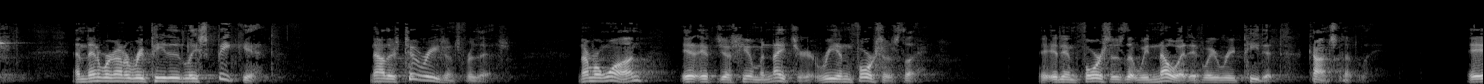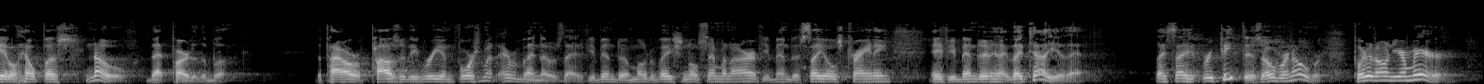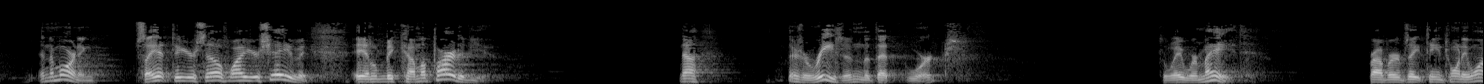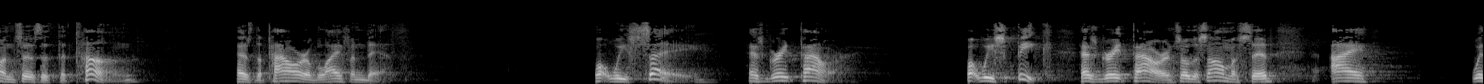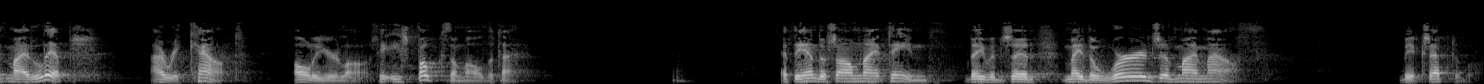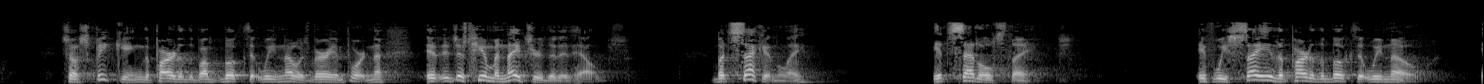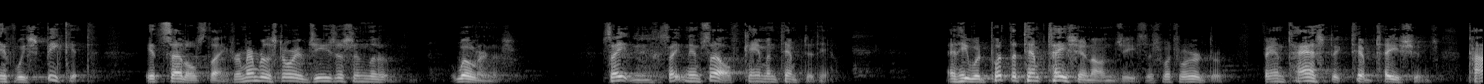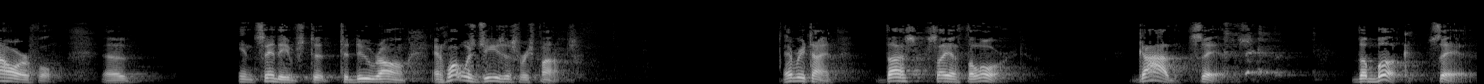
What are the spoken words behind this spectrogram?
And then we're going to repeatedly speak it. Now, there's two reasons for this. Number one, it, it's just human nature. It reinforces things. It, it enforces that we know it if we repeat it constantly. It'll help us know that part of the book. The power of positive reinforcement, everybody knows that. If you've been to a motivational seminar, if you've been to sales training, if you've been to anything, they tell you that. They say, repeat this over and over. Put it on your mirror in the morning. Say it to yourself while you're shaving. It'll become a part of you. Now, there's a reason that that works. It's the way we're made. Proverbs 18:21 says that the tongue has the power of life and death. What we say has great power. What we speak has great power. And so the psalmist said, I, with my lips, I recount all of your laws. He, he spoke them all the time. At the end of Psalm 19, David said, May the words of my mouth be acceptable. So speaking, the part of the book that we know is very important. Now, it, it's just human nature that it helps. But secondly, it settles things. If we say the part of the book that we know, if we speak it, it settles things. Remember the story of Jesus in the wilderness. Satan, Satan himself came and tempted him. And he would put the temptation on Jesus, which were fantastic temptations, powerful uh, incentives to, to do wrong. And what was Jesus' response? Every time, thus saith the Lord. God says. The book says.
